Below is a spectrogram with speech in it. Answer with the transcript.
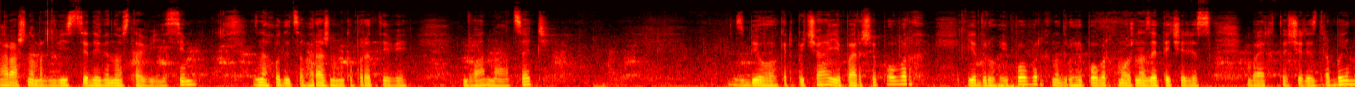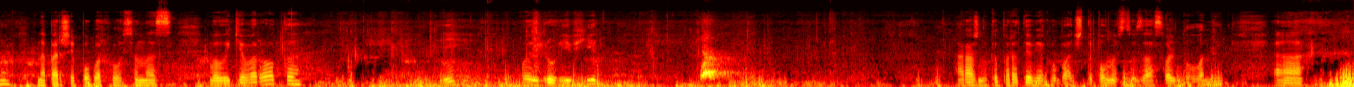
Гараж номер 298. Знаходиться в гаражному кооперативі 12. З білого кирпича є перший поверх, є другий поверх. На другий поверх можна зайти через верх, то через драбину. На перший поверх ось у нас великі ворота. І ось другий вхід. Гаражний кооператив, як ви бачите, повністю заасфальтований. Е,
